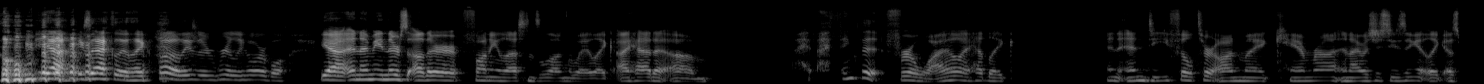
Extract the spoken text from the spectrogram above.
film? yeah, exactly. Like, oh, these are really horrible. Yeah, and I mean, there's other funny lessons along the way. Like, I had a, um, I, I think that for a while I had like an ND filter on my camera, and I was just using it like as.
